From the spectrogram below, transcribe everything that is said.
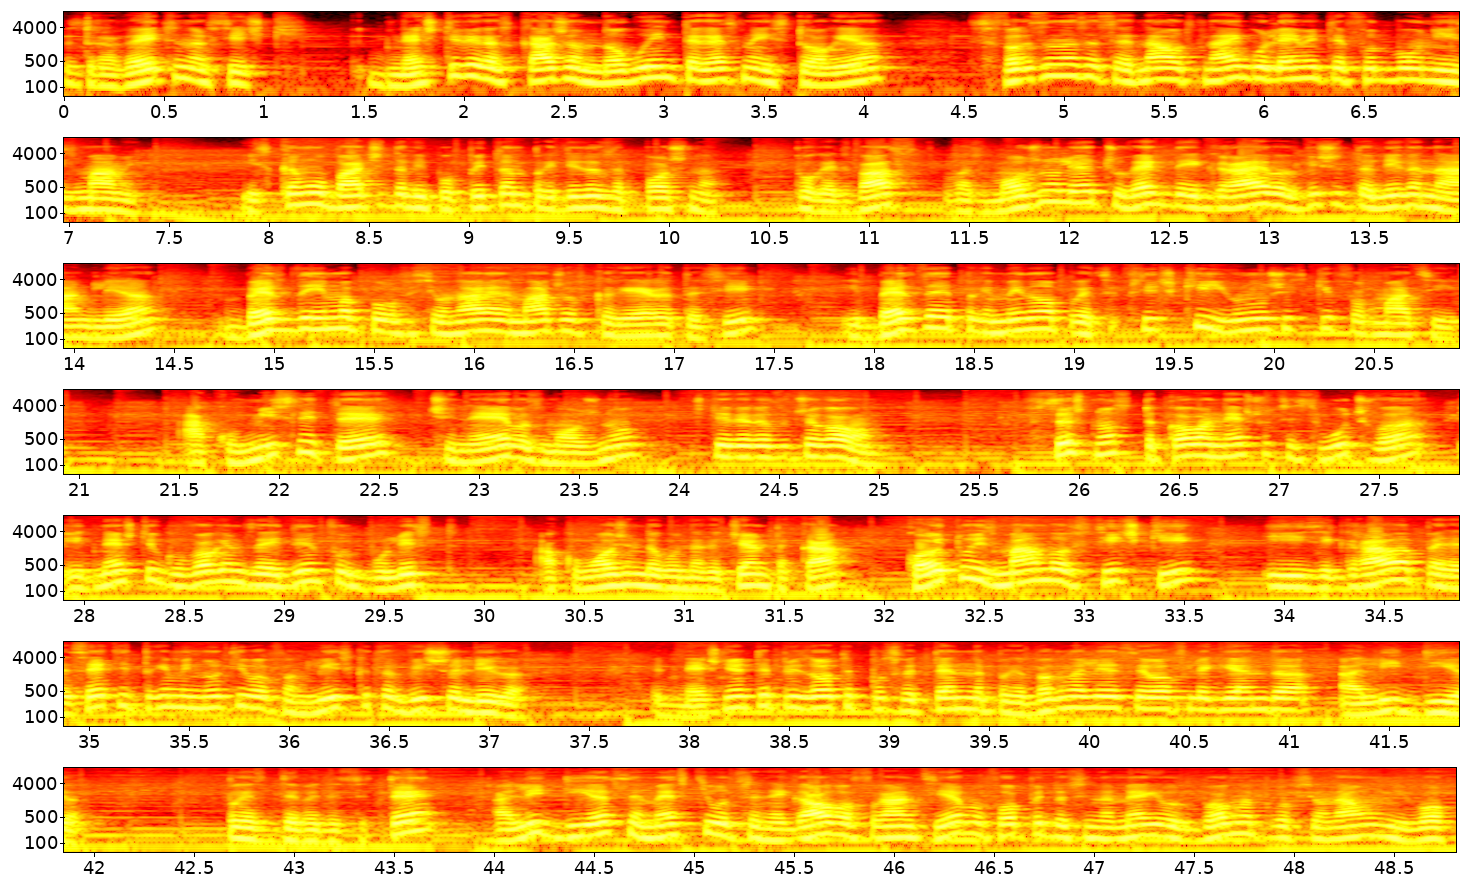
Здравейте на всички! Днес ще ви разкажа много интересна история, свързана с една от най-големите футболни измами. Искам обаче да ви попитам преди да започна. Поред вас, възможно ли е човек да играе в Висшата лига на Англия, без да има професионален матч в кариерата си и без да е преминал през всички юношески формации? Ако мислите, че не е възможно, ще ви разочаровам. Всъщност такова нещо се случва и днес ще говорим за един футболист, ако можем да го наречем така, който измамва всички и изиграва 53 минути в английската висша лига. Днешният епизод е посветен на превърналия се в легенда Али Дия. През 90-те Али Дия се мести от Сенегал във Франция в опит да си намери отбор на професионално ниво.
